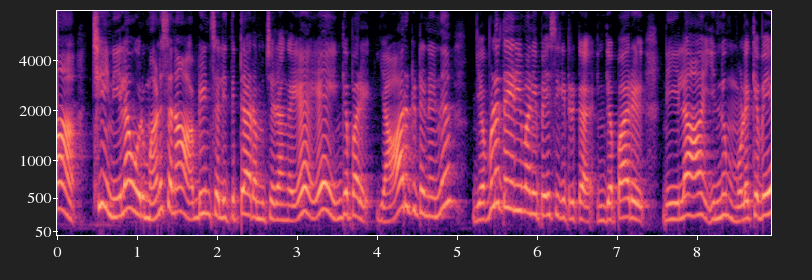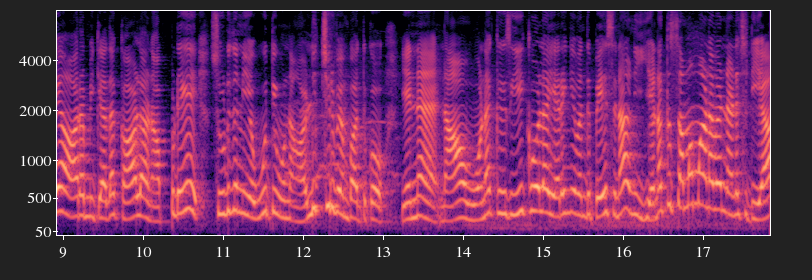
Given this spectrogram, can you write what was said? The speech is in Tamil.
சீ நீலாம் ஒரு மனுஷனா? அப்படின்னு சொல்லி திட்ட ஆரம்பிச்சிடுறாங்க. ஏ ஏ இங்கே பாரு. யாருக்கிட்ட நின்று எவ்வளோ தைரியமாக நீ பேசிக்கிட்டு இருக்க? இங்கே பாரு. நீ நீலாம் இன்னும் முளைக்கவே ஆரம்பிக்காத காளான். அப்படியே சுடுதண்ணியை ஊற்றி உன்னை அழிச்சிருவேன் பார்த்துக்கோ என்ன நான் உனக்கு ஈக்குவலாக இறங்கி வந்து பேசுனா நீ எனக்கு சமமானவன் நினச்சிட்டியா?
